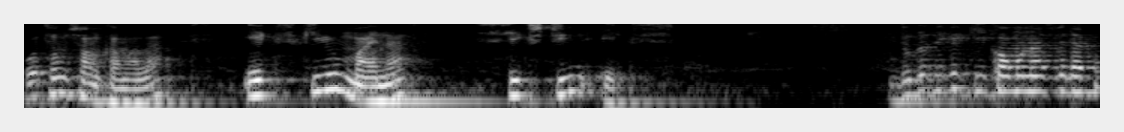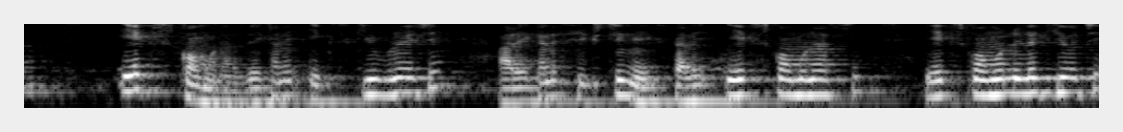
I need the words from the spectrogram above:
প্রথম সংখ্যামালা X cube minus sixteen X দুটো থেকে কি কমন আসবে দেখো? এক্স কমন আসবে। এখানে এক্স কিউব রয়েছে আর এখানে সিক্সটিন এক্স তাহলে এক্স কমন আসছে। এক্স কমন নিলে কি হচ্ছে?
